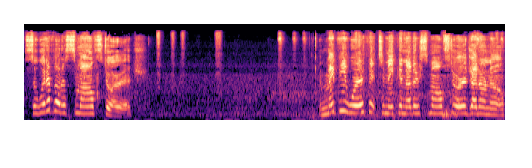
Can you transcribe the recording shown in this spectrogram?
So what about a small storage? It might be worth it to make another small storage, I don't know.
